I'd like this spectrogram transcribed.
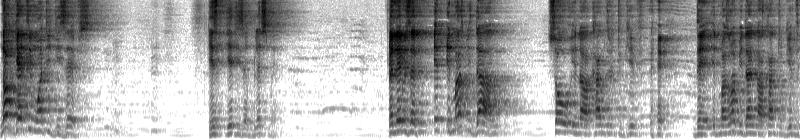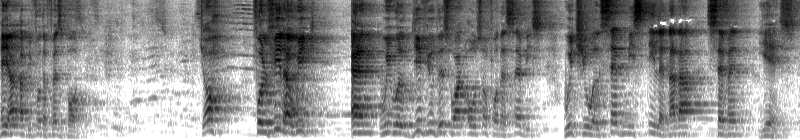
Not getting what he deserves. Yet he's a blessed man. And Laban said, it, it must be done so in our country to give, the, it must not be done in our country to give the younger before the firstborn. Joe, fulfill her week, and we will give you this one also for the service, which you will serve me still another seven years.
